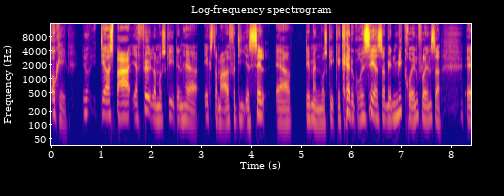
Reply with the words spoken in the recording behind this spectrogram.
okay. Det er også bare, jeg føler måske den her ekstra meget, fordi jeg selv er det, man måske kan kategorisere som en mikroinfluencer. Øh,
